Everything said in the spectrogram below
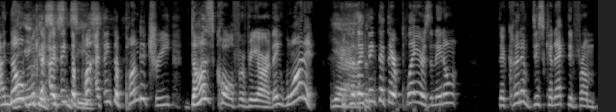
I know, but the, I think the I think the punditry does call for VAR. They want it, yeah, because I think that they're players and they don't. They're kind of disconnected from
